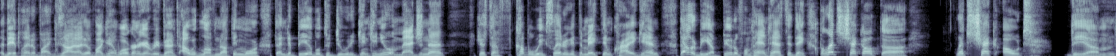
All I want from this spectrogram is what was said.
they play the Vikings. I know Vikings, we're going to get revenge. I would love nothing more than to be able to do it again. Can you imagine that? Just a couple weeks later, get to make them cry again. That would be a beautiful, fantastic thing. But let's check out the let's check out the um,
